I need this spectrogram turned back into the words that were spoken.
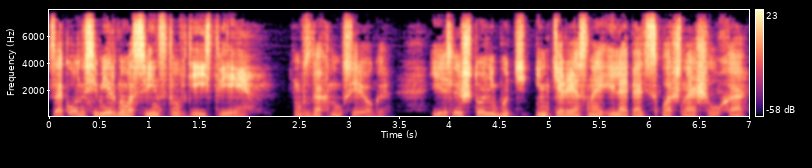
«Закон всемирного свинства в действии», — вздохнул Серега. «Есть ли что-нибудь интересное или опять сплошная шелуха?»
